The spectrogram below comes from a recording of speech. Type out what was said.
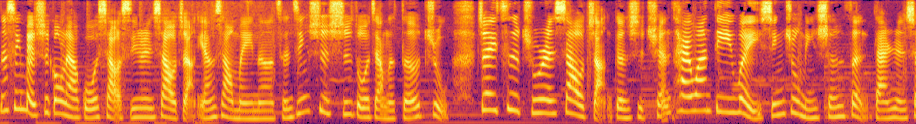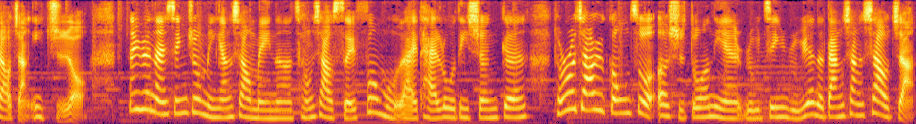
那新北市共寮国小新任校长杨小梅呢，曾经是师铎奖的得主，这一次出任校长，更是全台湾第一位以新著名身份担任校长一职哦。那越南新著名杨小梅呢，从小随父母来台落地生根，投入教育工作二十多年，如今如愿的当上校长。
